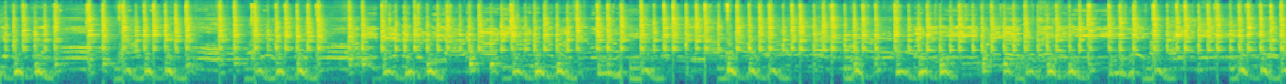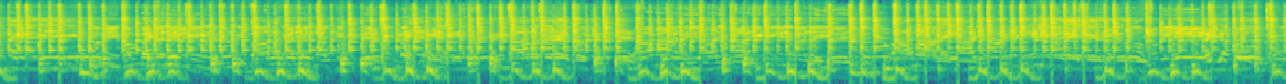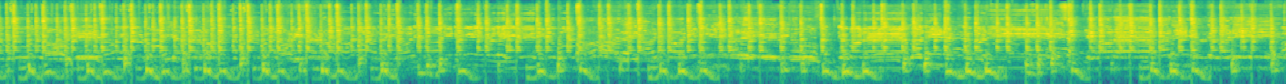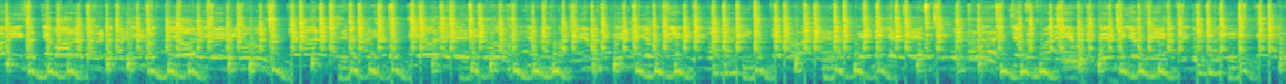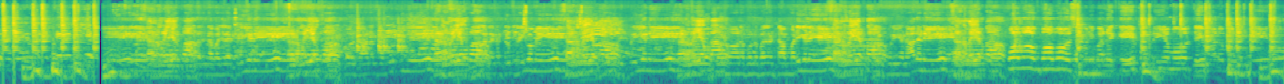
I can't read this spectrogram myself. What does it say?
я தெய்வமே பிரியனே. பொண்ணு பதினெட்டாம் மடிகளே. நாதனே போவோம் போவோம். சபரிமலைக்கு பிரியமூர்த்தி மனுமனுக்கு.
